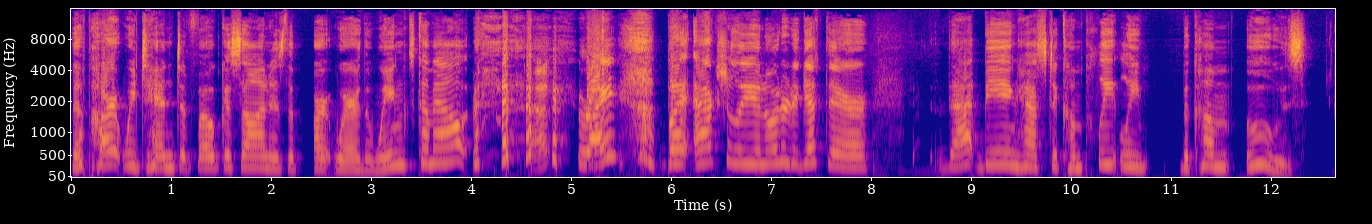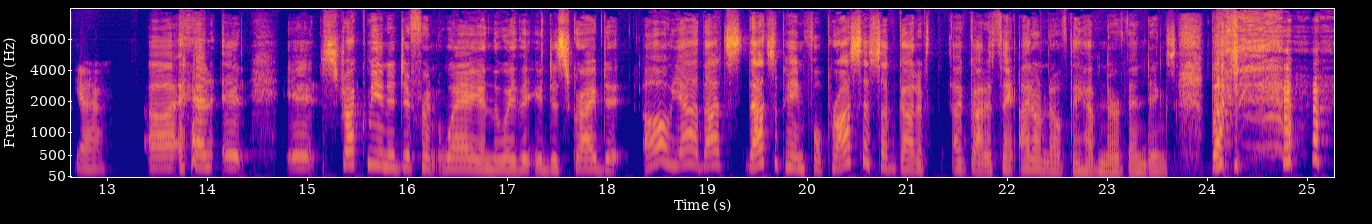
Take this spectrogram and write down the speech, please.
the part we tend to focus on is the part where the wings come out, yep. right? But actually, in order to get there, that being has to completely become ooze. Yeah. Uh, and it it struck me in a different way in the way that you described it. Oh yeah, that's that's a painful process. I've got to I've got to think. I don't know if they have nerve endings, but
